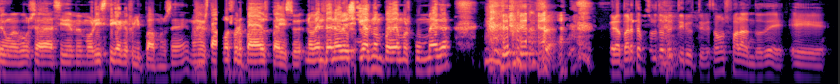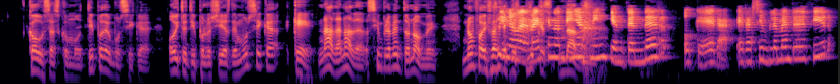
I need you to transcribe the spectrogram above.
É unha cousa así de memorística que flipamos, eh? Non estamos preparados para iso. 99 xigas non podemos cun mega. o sea, pero aparte absolutamente inútil. Estamos falando de eh, cousas como tipo de música, oito tipoloxías de música, que nada, nada, simplemente o nome. Non foi falla sí, no, que expliques que non nada. tiñas nin que entender o que era, era simplemente decir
